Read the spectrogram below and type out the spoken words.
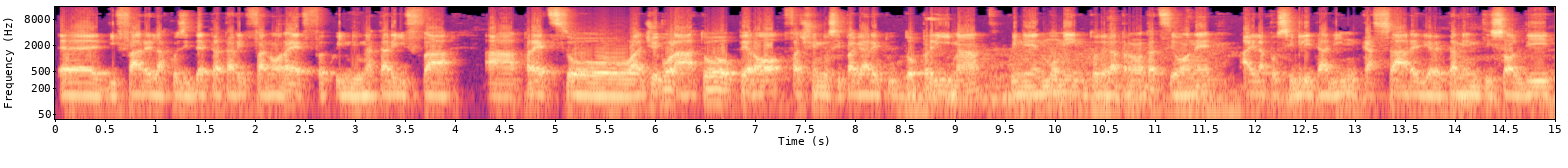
eh, di fare la cosiddetta tariffa no-ref, quindi una tariffa a prezzo agevolato, però facendosi pagare tutto prima, quindi nel momento della prenotazione hai la possibilità di incassare direttamente i soldi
